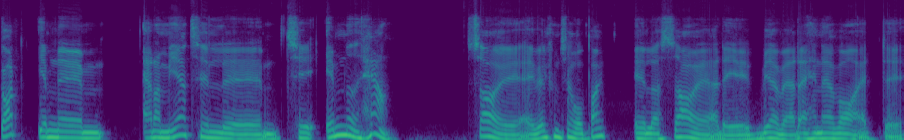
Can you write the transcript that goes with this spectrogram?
Godt. Jamen, øh, er der mere til, øh, til emnet her, så øh, er I velkommen til at råbe Eller så er det ved at være derhen af, hvor at, øh,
